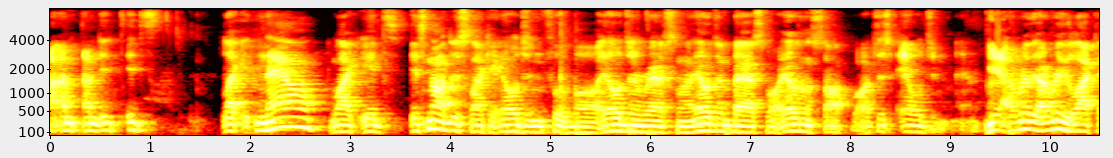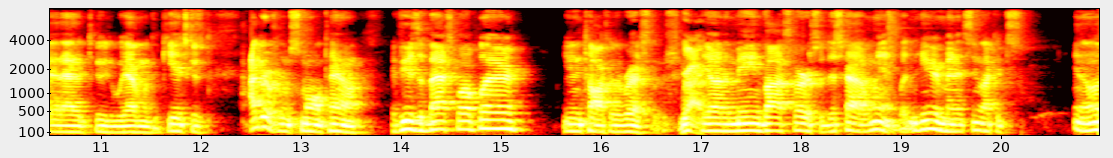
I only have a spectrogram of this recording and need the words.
I'm, I'm it, it's like now, like it's it's not just like Elgin football, Elgin wrestling, Elgin basketball, Elgin softball. It's just Elgin, man. Yeah. I really I really like that attitude we have with the kids because I grew up from a small town. If you was a basketball player, you didn't talk to the wrestlers, Right. You know what I mean? Vice versa, just how it went. But in here, man, it seems like it's you know,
